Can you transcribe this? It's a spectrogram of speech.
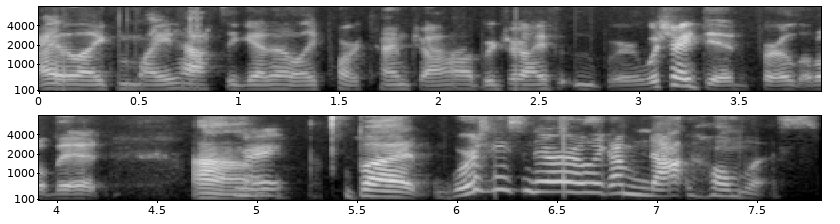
I like might have to get a like part time job or drive Uber, which I did for a little bit. Um, right. But worst case scenario, like I'm not homeless.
